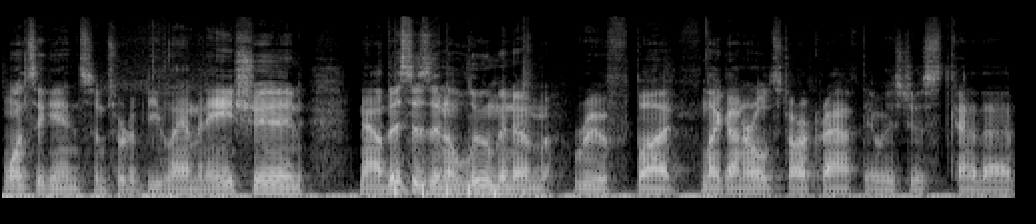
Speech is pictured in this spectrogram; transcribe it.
once again, some sort of delamination. Now this is an aluminum roof, but like on our old StarCraft, it was just kind of the,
